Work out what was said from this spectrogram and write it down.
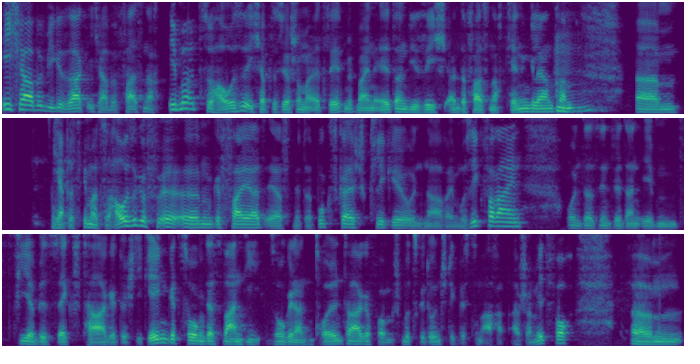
Ich habe, wie gesagt, ich habe Fasnacht immer zu Hause. Ich habe das ja schon mal erzählt mit meinen Eltern, die sich an der Fasnacht kennengelernt haben. Mhm. Ähm, ich habe das immer zu Hause gef äh, ähm, gefeiert, erst mit der Buchsgeist-Clique und nachher im Musikverein. Und da sind wir dann eben vier bis sechs Tage durch die Gegend gezogen. Das waren die sogenannten tollen Tage vom Schmutzgedunstig bis zum Ascher- Aschermittwoch. Ähm,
